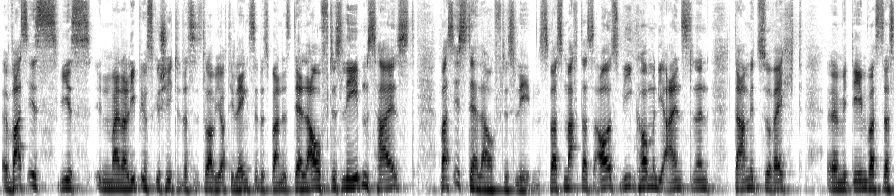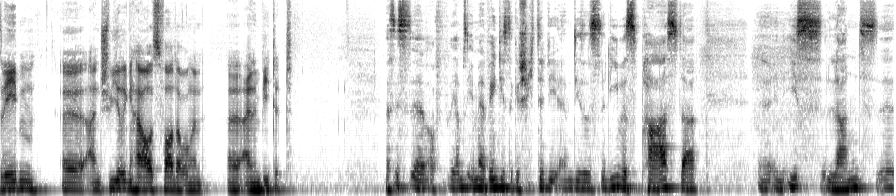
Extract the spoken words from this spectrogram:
äh, was ist, wie es in meiner Lieblingsgeschichte, das ist glaube ich auch die längste des Bandes, der Lauf des Lebens heißt. Was ist der Lauf des Lebens? Was macht das aus? Wie kommen die Einzelnen damit zurecht, äh, mit dem, was das Leben äh, an schwierigen Herausforderungen äh, einem bietet. Das ist, äh, auch, wir haben es eben erwähnt, diese Geschichte die, äh, dieses Liebespaars da äh, in Island äh,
